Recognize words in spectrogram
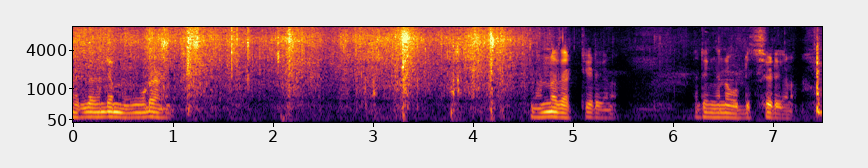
നല്ലതിന്റെ മൂടാണ്. മണ്ണ് തട്ടിയെടുക്കണം. എന്നിട്ട് ഇങ്ങനെ ഒടിച്ചെടുക്കണം.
